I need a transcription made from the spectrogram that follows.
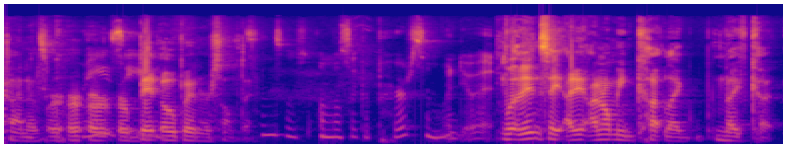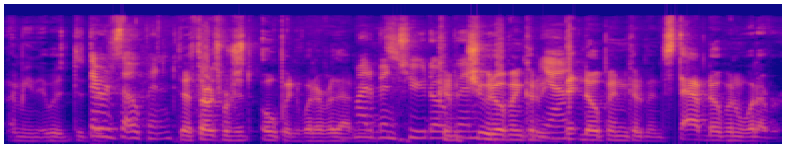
kind of, or, or, or, or bit open or something. sounds almost like a person would do it. Well, they didn't say. I, I don't mean cut like knife cut. I mean it was. They were just opened. Their throats were just opened, whatever that Might have been chewed Could have open. chewed open, could have Yeah. been bitten open, could have been stabbed open, whatever.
